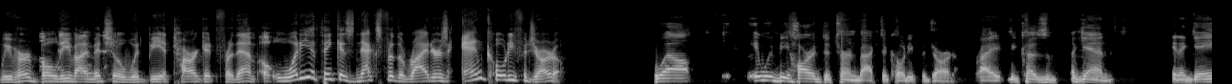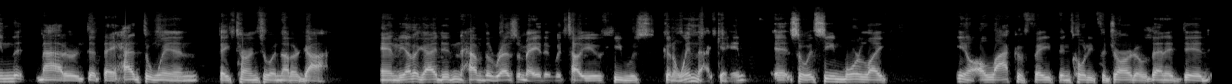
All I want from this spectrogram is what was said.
We've heard Bo Levi Mitchell would be a target for them. Uh, what do you think is next for the Riders and Cody Fajardo? Well, it would be hard to turn back to Cody Fajardo, right? Because again, in a game that mattered that they had to win, they turned to another guy. And the other guy didn't have the resume that would tell you he was going to win that game. It, so it seemed more like, you know, a lack of faith in Cody Fajardo than it did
